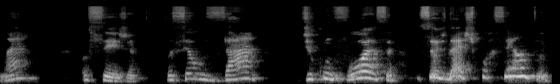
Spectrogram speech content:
Não é? Ou seja, você usar de com força os seus 10%.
